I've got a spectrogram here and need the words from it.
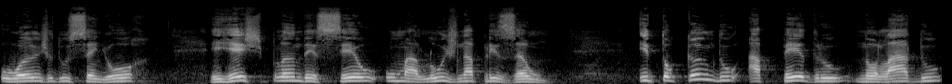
o anjo do Senhor e resplandeceu uma luz na prisão. E tocando a Pedro no lado,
